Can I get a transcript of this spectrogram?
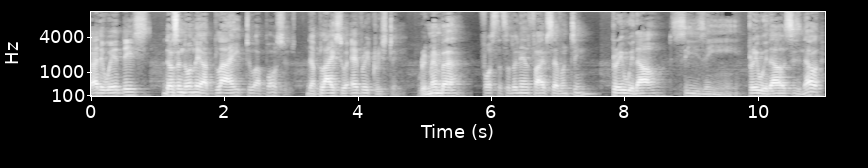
By the way, this doesn't only apply to apostles, it applies to every Christian. Remember 1 Thessalonians 5:17? Pray without ceasing. Pray without ceasing. Now,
